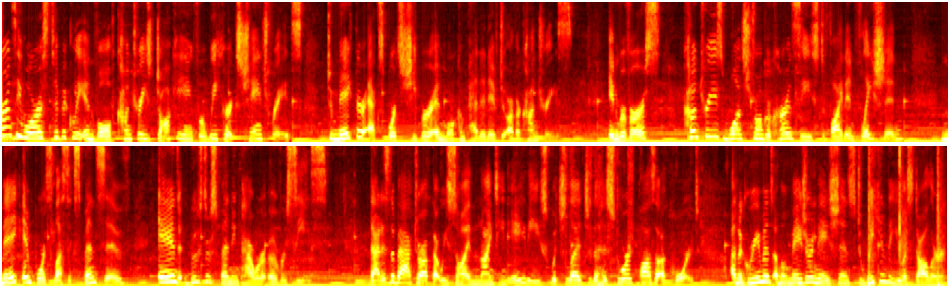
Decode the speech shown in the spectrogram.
Currency wars typically involve countries jockeying for weaker exchange rates to make their exports cheaper and more competitive to other countries. In reverse, countries want stronger currencies to fight inflation, make imports less expensive, and boost their spending power overseas. That is the backdrop that we saw in the 1980s, which led to the historic Plaza Accord, an agreement among major nations to weaken the US dollar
